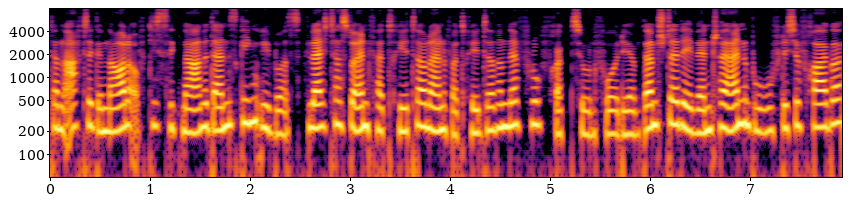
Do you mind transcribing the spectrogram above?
dann achte genau auf die Signale deines Gegenübers. Vielleicht hast du einen Vertreter oder eine Vertreterin der Fluchfraktion vor dir. Dann stell dir eventuell eine berufliche Frage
